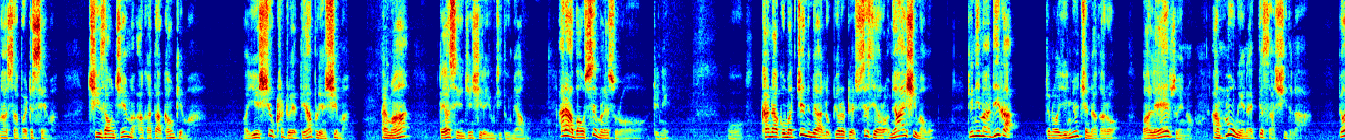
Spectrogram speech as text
ငါစာပတ်30မှာခြေဆောင်ခြင်းမှာအာဂတကောင်းကင်မှာယေရှုခရစ်တော်ရဲ့တရားပလင်ရှစ်မှာအဲ့မှာတရားစင်ခြင်းရှိတဲ့ယုံကြည်သူများကိုအဲ့ဒါဘာလို့စစ်မလဲဆိုတော့ဒီနေ့ဟိုခန္ဓာကိုယ်မှာကျင့်သမျှလို့ပြောရတဲ့စစ်စရာတော့အများကြီးရှိမှာပေါ့ဒီနေ့မှာအဓိကကျွန်တော်ရည်ညွှန်းချင်တာကတော့ဘာလဲဆိုရင်တော့အမှုငယ်နဲ့တစ္ဆာရှိသလား ပြော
